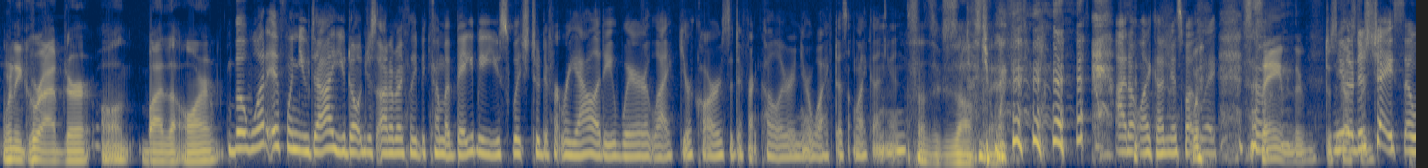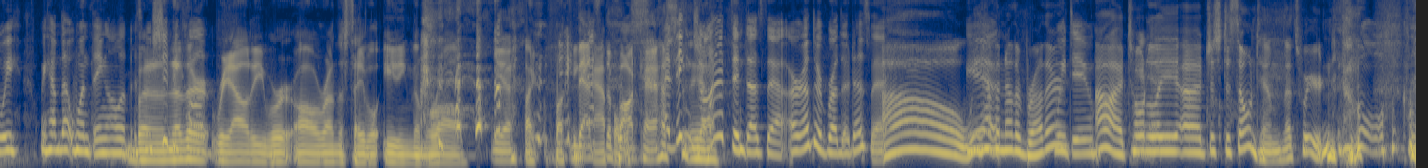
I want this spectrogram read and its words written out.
when he grabbed her on by the arm. but what if when you die, you don't just automatically become a baby? You switch to a different reality where like your car is a different color and your wife doesn't like onions. Sounds exhausting. I don't like onions, by the way. So, Same. They're Neither disgusting. does Chase. So we we have that one thing all of us. but we in should another be called. reality, we're all around this table eating them raw, yeah. like fucking That's apples. the podcast. I think Yeah. Jonathan does that. Our other brother does that. Oh, we Yeah. have another brother. We do. Oh, I totally uh, just disowned him. That's weird. cool, cool.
